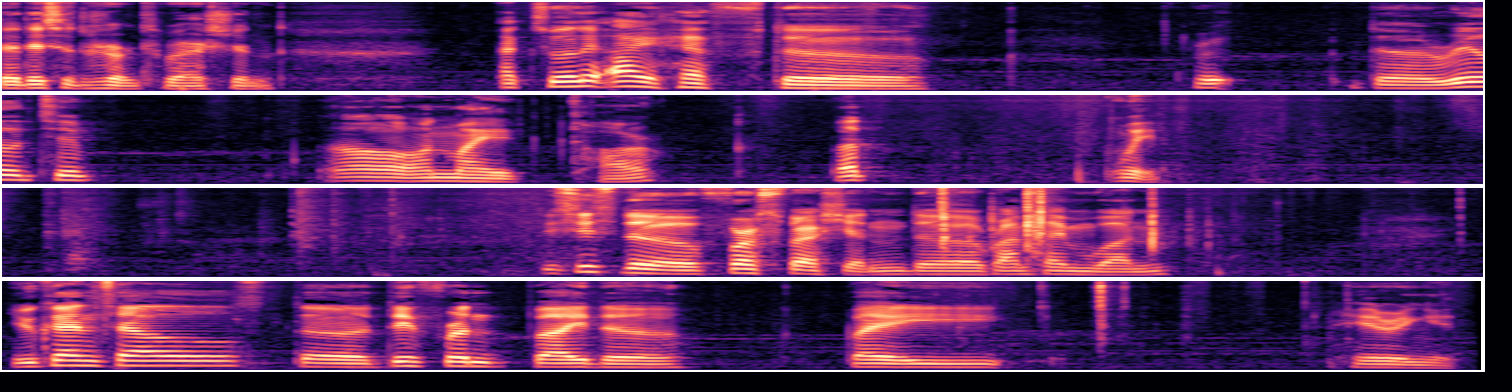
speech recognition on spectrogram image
that is the third version actually I have the the real chip uh, on my car but wait This is the first version, the runtime one. You can tell the different by the by hearing it.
